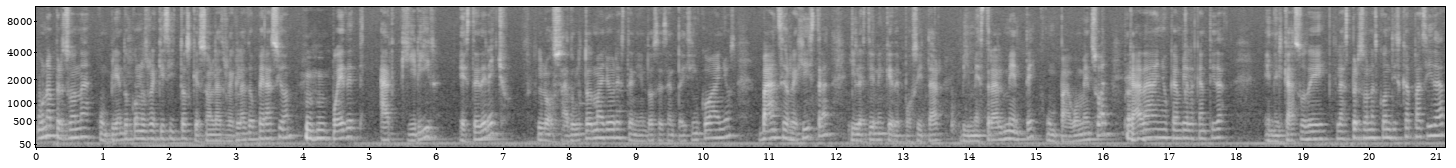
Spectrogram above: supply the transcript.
Una persona cumpliendo con los requisitos que son las reglas de operación puede adquirir este derecho. Los adultos mayores teniendo 65 años van, se registran y les tienen que depositar bimestralmente un pago mensual. Cada año cambia la cantidad. En el caso de las personas con discapacidad,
